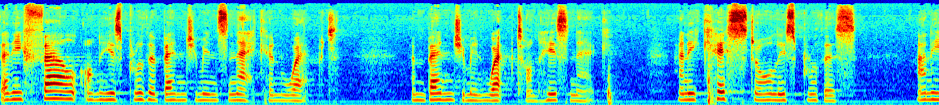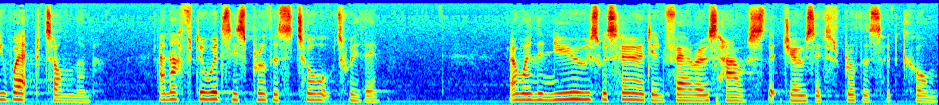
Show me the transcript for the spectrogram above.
Then he fell on his brother Benjamin's neck and wept. And Benjamin wept on his neck. And he kissed all his brothers, and he wept on them. And afterwards his brothers talked with him. And when the news was heard in Pharaoh's house that Joseph's brothers had come,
